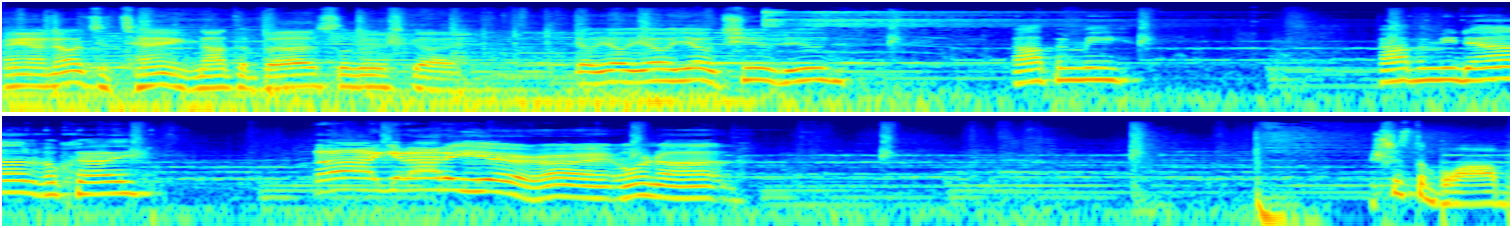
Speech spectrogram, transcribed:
Hey, I know it's a tank, not the best. Look at this guy. Yo, yo, yo, yo, chew, dude. Chopping me. Chopping me down. Okay. Ah, get out of here. All right, or not. It's just a blob.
